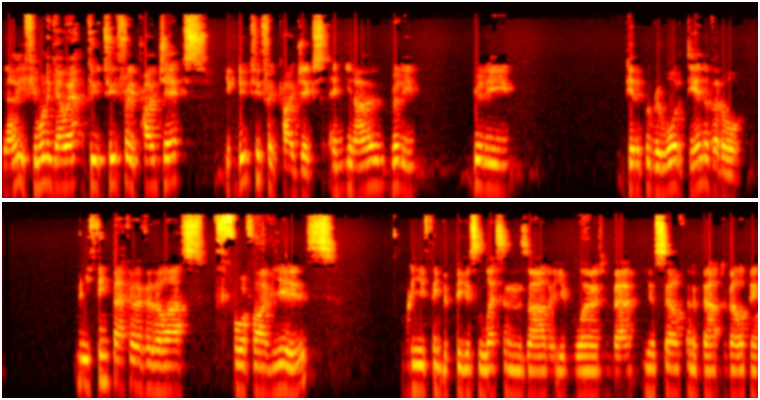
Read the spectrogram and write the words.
you know, if you want to go out and do two, three projects, you can do two, three projects and, you know, really, really get a good reward at the end of it all. When you think back over the last four or five years, what do you think the biggest lessons are that you've learned about yourself and about developing?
